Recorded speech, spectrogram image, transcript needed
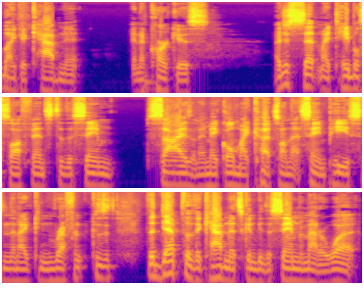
like a cabinet and a carcass, I just set my table saw fence to the same size and I make all my cuts on that same piece and then I can reference because it's the depth of the cabinet's going to be the same no matter what.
